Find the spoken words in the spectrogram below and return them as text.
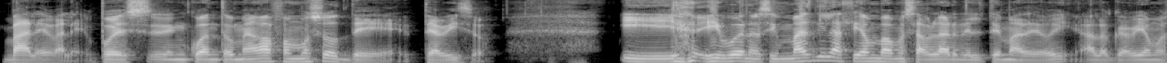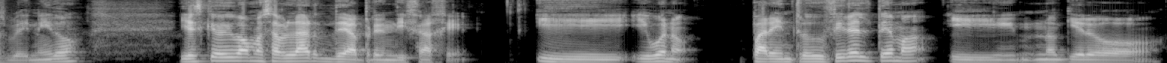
vale, vale. Pues en cuanto me haga famoso, te aviso. Y, bueno, sin más dilación vamos a hablar del tema de hoy, a lo que habíamos venido. Y es que hoy vamos a hablar de aprendizaje. Y, bueno, para introducir el tema, y no quiero,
